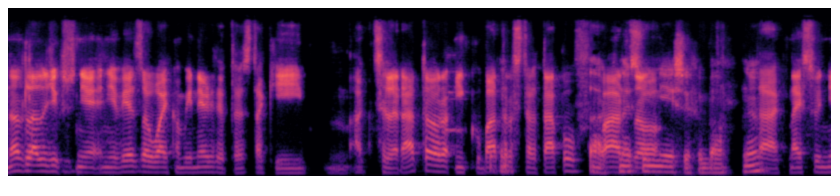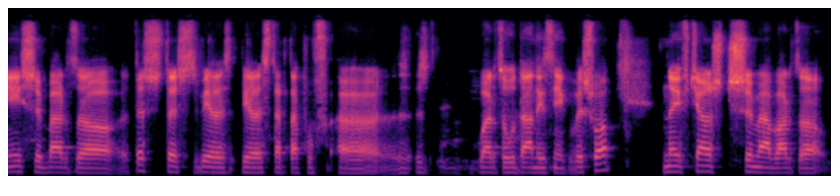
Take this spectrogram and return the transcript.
no, dla ludzi, którzy nie, nie wiedzą, Y Combinator to jest taki mm, akcelerator, inkubator mhm. startupów. Tak, bardzo, najsłynniejszy chyba. Nie? Tak, najsłynniejszy, bardzo, też, też wiele, wiele startupów e, bardzo udanych z niego wyszło. No i wciąż trzyma bardzo,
